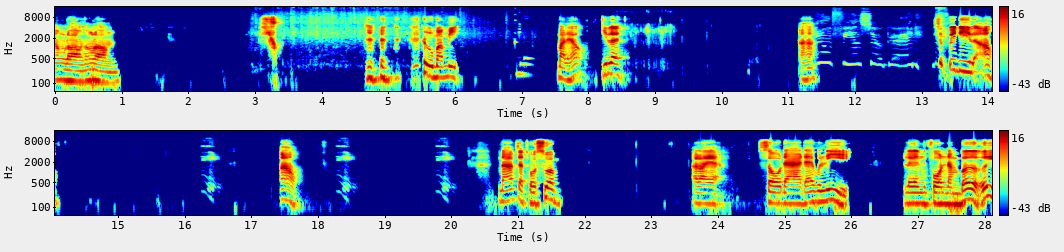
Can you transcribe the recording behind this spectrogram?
ต้องลองต้องลองอูมามิ มาแล้ว กินเลยอะฮะ I don't feel so good. รู้สึกไม่ดีแล้วอ้าวอ้าวน้ำจากโถส้วม อะไรอะ โซดาไดเวอรี่เลินโฟนนัมเบอร์เอ้ย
